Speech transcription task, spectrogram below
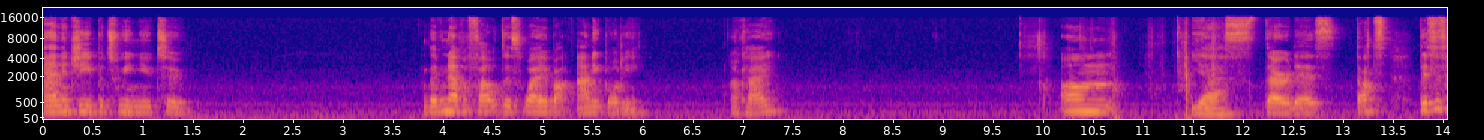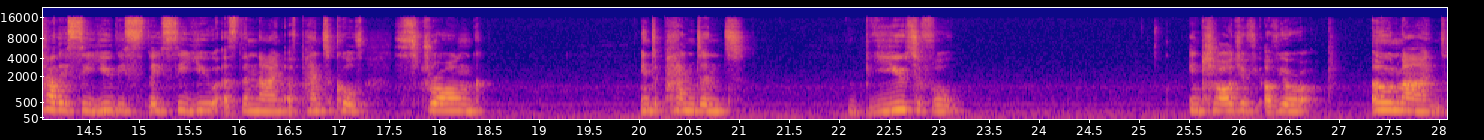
energy between you two. They've never felt this way about anybody. Okay? Um yes, there it is. That's this is how they see you. They, they see you as the Nine of Pentacles, strong, independent, beautiful, in charge of, of your own mind.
